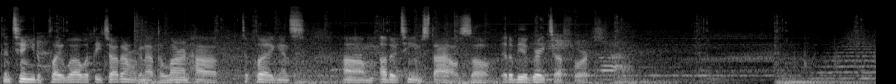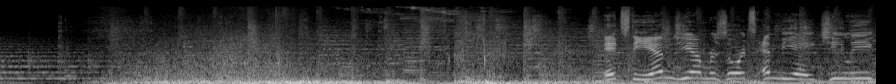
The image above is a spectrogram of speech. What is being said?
continue to play well with each other and we're going to have to learn how to play against um, other team styles. So it'll be a great test for us It's the MGM Resorts NBA G League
